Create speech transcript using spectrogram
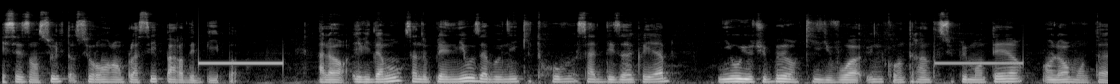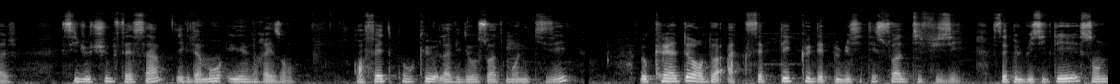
Et ces insultes seront remplacées par des bips. Alors évidemment, ça ne plaît ni aux abonnés qui trouvent ça désagréable, ni aux youtubeurs qui y voient une contrainte supplémentaire en leur montage. Si YouTube fait ça, évidemment, il y a une raison. En fait, pour que la vidéo soit monétisée, le créateur doit accepter que des publicités soient diffusées. Ces publicités sont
